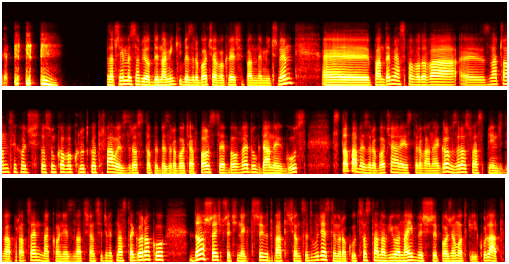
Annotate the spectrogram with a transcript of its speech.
Zaczniemy sobie od dynamiki bezrobocia w okresie pandemicznym. E, pandemia spowodowała e, znaczący, choć stosunkowo krótkotrwały wzrost stopy bezrobocia w Polsce, bo według danych GUS stopa bezrobocia rejestrowanego wzrosła z 5,2% na koniec 2019 roku do 6,3% w 2020 roku, co stanowiło najwyższy poziom od kilku lat.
